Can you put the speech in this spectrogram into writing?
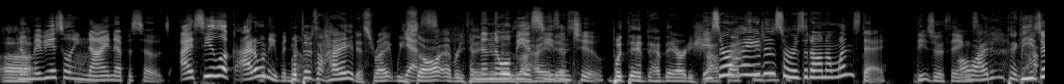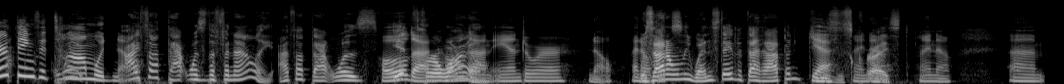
uh, no, maybe it's only nine episodes. I see. Look, I don't even know. But there's a hiatus, right? We Yes. saw everything, And then there will be a season two. But they have they already shot? is there a hiatus season? or is it on a Wednesday? These are things. Oh, I didn't think These I- are things that Wait, Tom would know. I thought that was the finale. I thought that was hold on, for a while. hold on. Andor. No, I don't. Was that only Wednesday that that happened? Yeah, Jesus I know, Christ! I know. Um,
